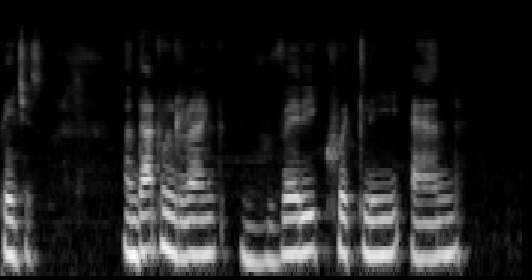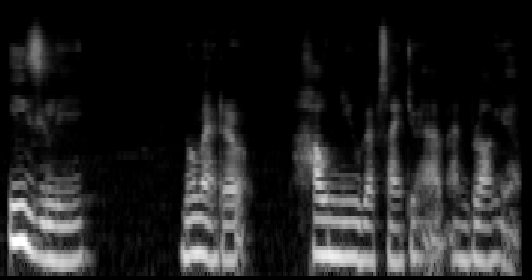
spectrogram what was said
pages. And that will rank very quickly and easily no matter how new website you have and blog you have.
